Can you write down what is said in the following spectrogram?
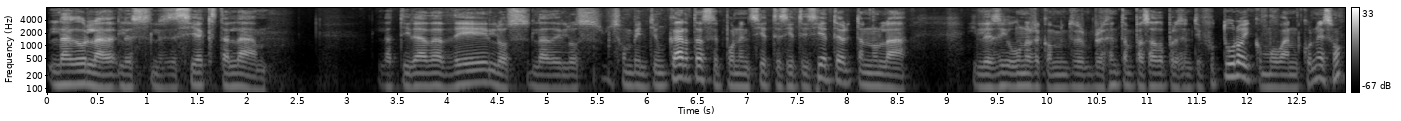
Lago, la, les, les, decía que está la, la tirada de los. La de los. Son 21 cartas, se ponen 7, 7 y 7. Ahorita no la. Y les digo, unas representan pasado, presente y futuro. Y cómo van con eso.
